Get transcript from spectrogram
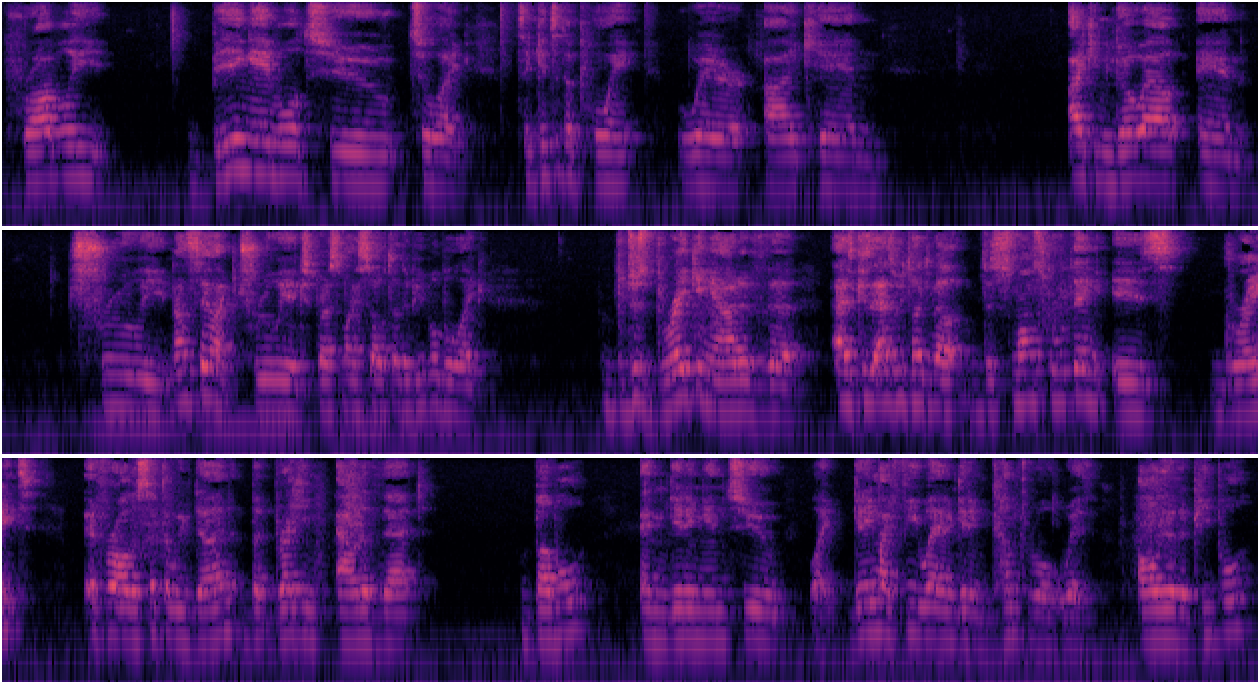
probably being able to to like to get to the point where I can I can go out and truly not say like truly express myself to other people, but like just breaking out of the as because as we talked about, the small school thing is great for all the stuff that we've done, but breaking out of that bubble and getting into like getting my feet wet and getting comfortable with all the other people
